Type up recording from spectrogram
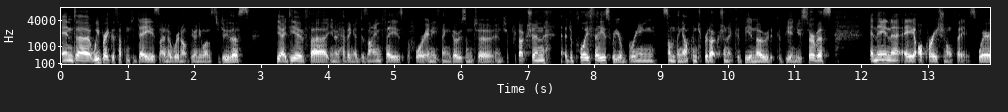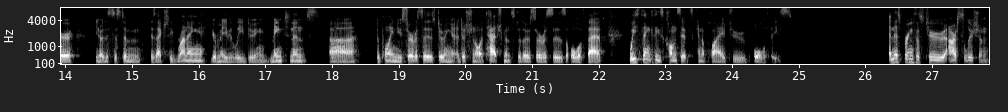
And uh, we break this up into days. I know we're not the only ones to do this the idea of uh, you know having a design phase before anything goes into into production, a deploy phase where you're bringing something up into production. It could be a node, it could be a new service, and then a, a operational phase where you know the system is actually running. You're maybe doing maintenance, uh, deploying new services, doing additional attachments to those services, all of that. We think these concepts can apply to all of these. And this brings us to our solution.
